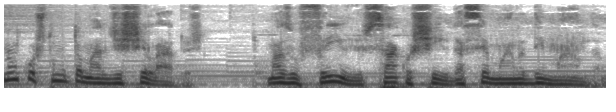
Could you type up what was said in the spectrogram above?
Não costumo tomar destilados, mas o frio e o saco cheio da semana demandam.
